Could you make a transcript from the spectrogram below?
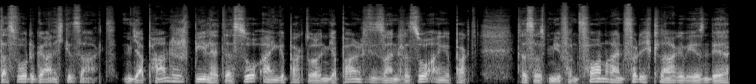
Das wurde gar nicht gesagt. Ein japanisches Spiel hätte das so eingepackt oder ein japanisches Design hätte das so eingepackt, dass das mir von vornherein völlig klar gewesen wäre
